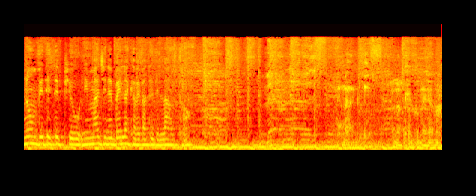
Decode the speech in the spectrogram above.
Non vedete più l'immagine bella che avevate dell'altro? Mi manchi. Mi manca come eravamo.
